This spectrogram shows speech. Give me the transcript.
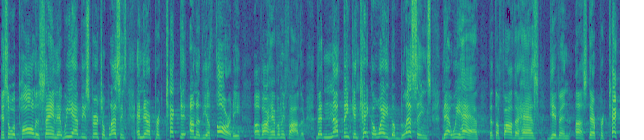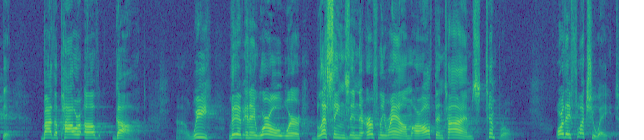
And so, what Paul is saying that we have these spiritual blessings and they're protected under the authority of our Heavenly Father. That nothing can take away the blessings that we have that the Father has given us. They're protected by the power of God. Uh, we live in a world where blessings in the earthly realm are oftentimes temporal or they fluctuate.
